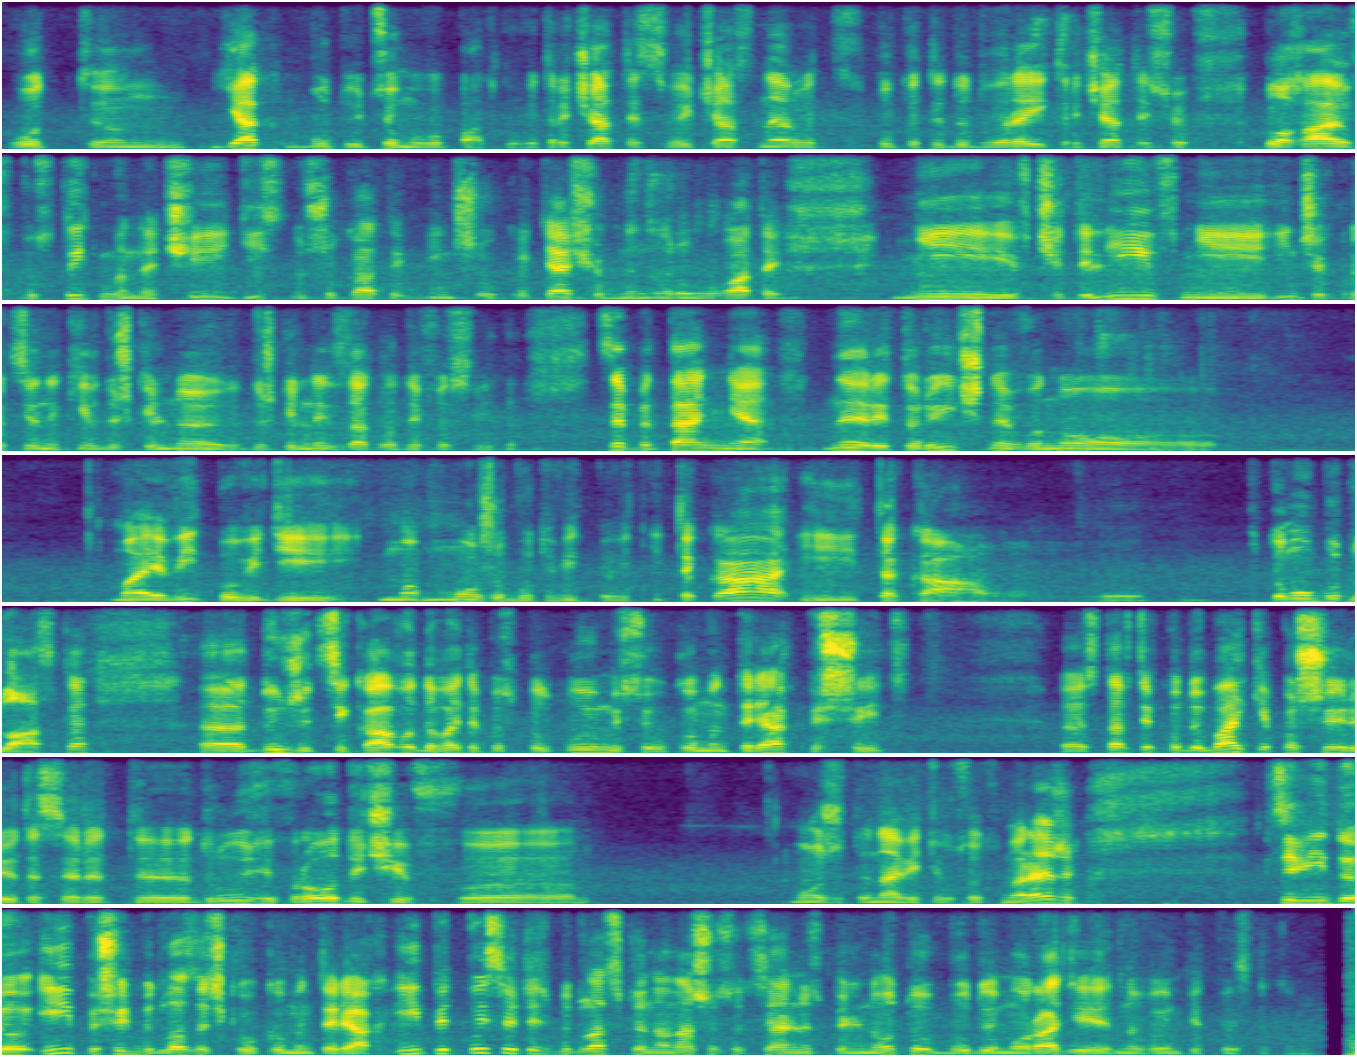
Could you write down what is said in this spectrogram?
От ем, як бути у цьому випадку? Витрачати свій час, нерви, стукати до дверей і кричати, що благаю, впустіть мене, чи дійсно шукати інше укриття, щоб не нервувати ні вчителів, ні інших працівників дошкільної дошкільних закладів освіти. Це питання не риторичне, воно має відповіді, може бути відповідь і така, і така. Тому, будь ласка, е, дуже цікаво. Давайте поспілкуємося у коментарях. Пишіть, Е, ставте вподобайки, поширюйте серед е, друзів, родичів. Можете навіть у соцмережах це відео. І пишіть, будь ласка, у коментарях. І підписуйтесь, будь ласка, на нашу соціальну спільноту. Будемо раді новим підписникам.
